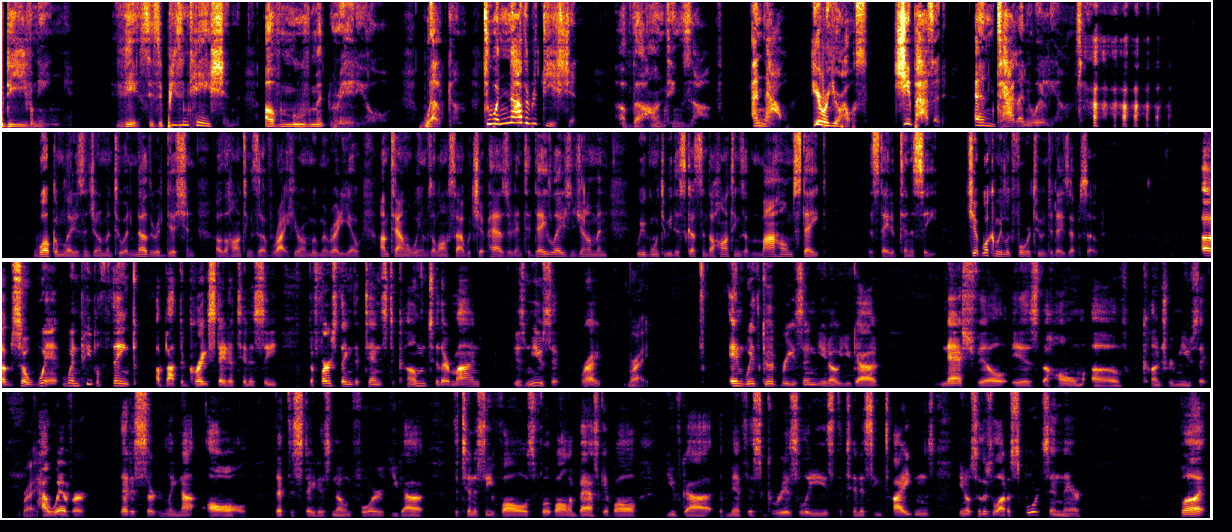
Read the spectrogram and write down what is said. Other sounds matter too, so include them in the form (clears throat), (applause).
Good evening. This is a presentation of Movement Radio. Welcome to another edition of The Hauntings of. And now, here are your hosts, Chip Hazard and Talon Williams. (laughs) Welcome, ladies and gentlemen, to another edition of The Hauntings of right here on Movement Radio. I'm Talon Williams alongside with Chip Hazard. And today, ladies and gentlemen, we're going to be discussing the hauntings of my home state, the state of Tennessee. Chip, what can we look forward to in today's episode? Uh, so when when people think about the great state of Tennessee, the first thing that tends to come to their mind is music, right? Right. And with good reason, you know, you got Nashville is the home of country music. Right. However, that is certainly not all that the state is known for. You got the Tennessee Vols football and basketball. You've got the Memphis Grizzlies, the Tennessee Titans, you know, so there's a lot of sports in there. But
